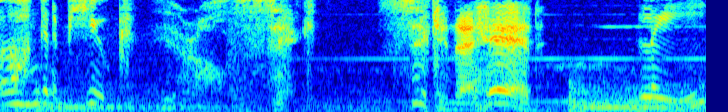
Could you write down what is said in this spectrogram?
Oh, I'm gonna puke. You're all sick. Sick in the head. Lee,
